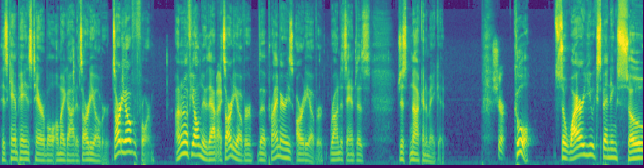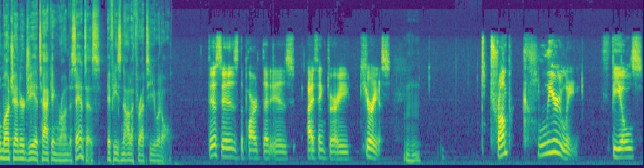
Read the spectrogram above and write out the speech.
His campaign's terrible. Oh my God, it's already over. It's already over for him. I don't know if y'all knew that, but it's already over. The primary's already over. Ron DeSantis just not going to make it. Sure. Cool. So why are you expending so much energy attacking Ron DeSantis if he's not a threat to you at all? This is the part that is, I think, very curious. Mhm. Trump clearly feels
